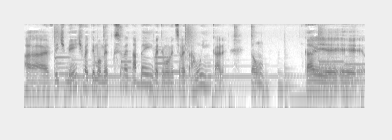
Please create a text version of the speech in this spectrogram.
Ah, evidentemente, vai ter momento que você vai estar tá bem, vai ter momento que você vai estar tá ruim, cara. Então, cara, é, é,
